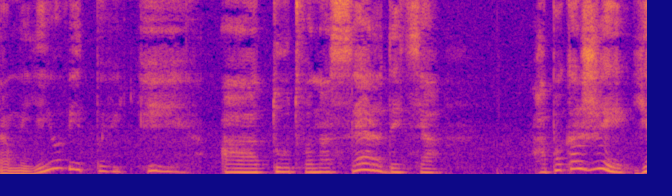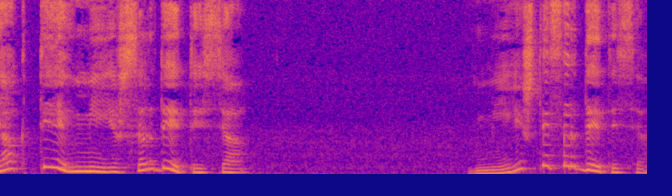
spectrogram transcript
А ми їй у відповідь. А тут вона сердиться. А покажи, як ти вмієш сердитися? Вмієш ти сердитися?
